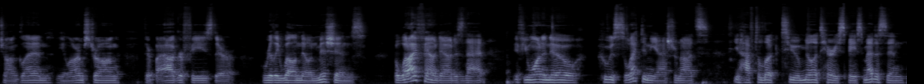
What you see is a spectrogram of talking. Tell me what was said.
John Glenn, Neil Armstrong, their biographies, their really well known missions. But what I found out is that if you want to know who is selecting the astronauts, you have to look to military space medicine,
